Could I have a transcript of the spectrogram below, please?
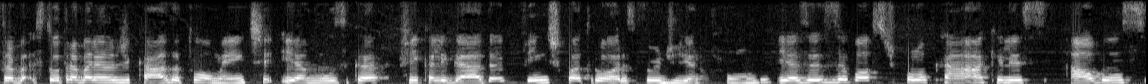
Traba estou trabalhando de casa atualmente e a música fica ligada 24 horas por dia no fundo. E às vezes eu gosto de colocar aqueles álbuns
